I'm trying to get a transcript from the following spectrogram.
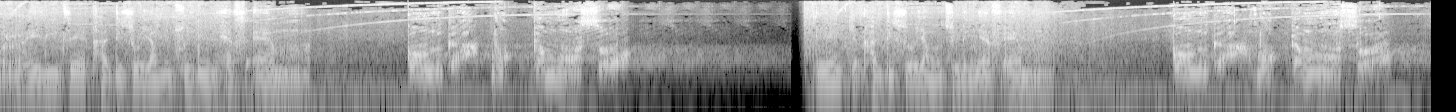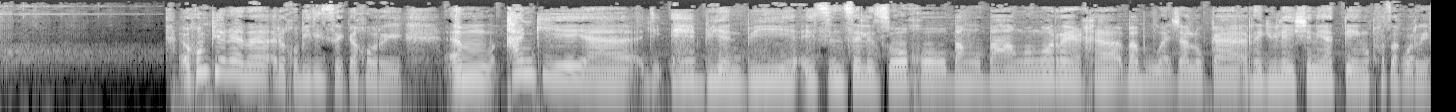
reditse kgatiso ya motsweding fm konka bokamoso. E ke kgatiso ya motsweding fm konka bokamoso gompieno yana re go biditse ka gore um kganki ye ya di-airbnb e tsentse letsogo bangwe ba ngongorega ba bua jalo ka regulation ya teng kgotsa gore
